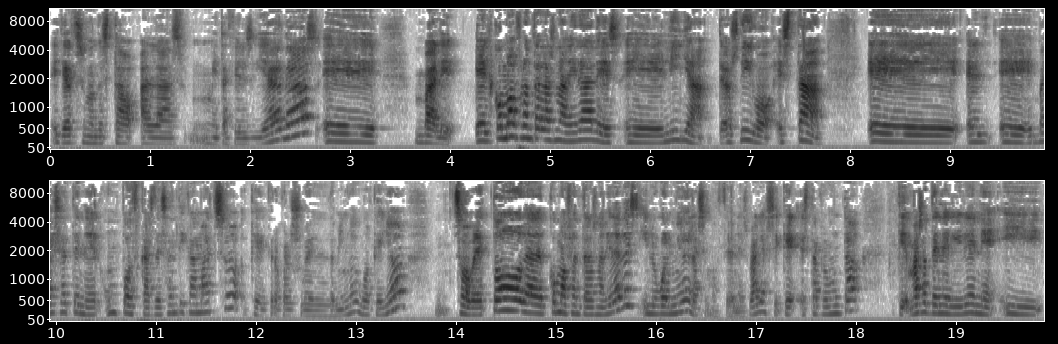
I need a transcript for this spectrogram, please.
Ya te he contestado a las meditaciones guiadas. Eh, vale, el cómo afrontar las navidades, eh, Lilla, te os digo, está eh, eh, vais a tener un podcast de Santi Camacho, que creo que lo sube el domingo, igual que yo, sobre todo cómo afrontar las navidades y luego el mío de las emociones, ¿vale? Así que esta pregunta vas a tener Irene y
